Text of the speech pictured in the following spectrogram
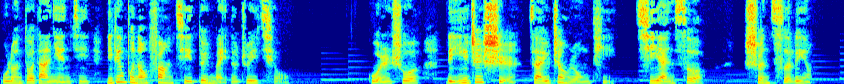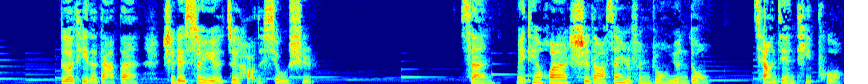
无论多大年纪，一定不能放弃对美的追求。古人说：“礼仪之始，在于正容体，其颜色顺辞令。”得体的打扮是给岁月最好的修饰。三。每天花十到三十分钟运动，强健体魄。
